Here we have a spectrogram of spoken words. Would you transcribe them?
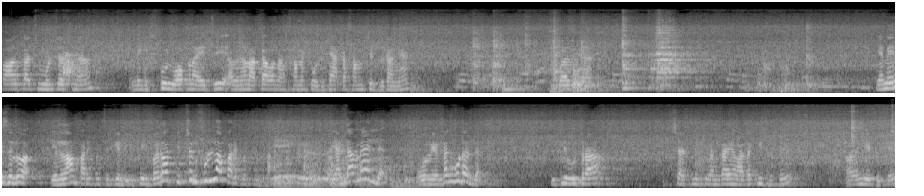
பால் காய்ச்சி முடிச்சாச்சுங்க. இன்றைக்கி ஸ்கூல் ஓப்பன் ஆயிடுச்சு. அதனால் அக்காவை நான் சமைக்க விட்டுட்டேன். அக்கா சமைச்சிட்டு இருக்காங்க. பாருங்க. என்னைய சொல்லு எல்லாம் பறக்கி வச்சுருக்கேன். இப்போ இப்போ தான் கிச்சன் ஃபுல்லாக பறிப்பு வச்சுருக்கேன் இடமே இல்லை. ஒரு இடம் கூட இல்லை. இட்லி ஊத்துறா. சட்னிக்கு வெங்காயம் வதக்கிட்டுருக்கு வதங்கிட்டுருக்கு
